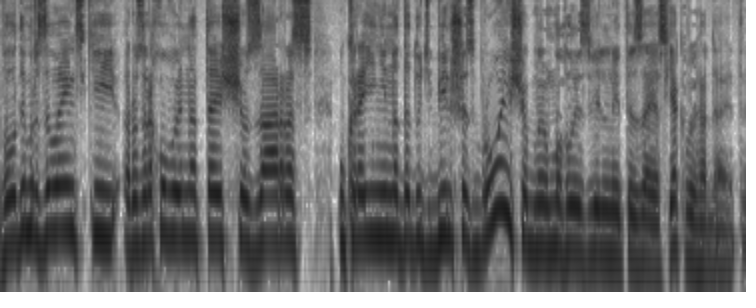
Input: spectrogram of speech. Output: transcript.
Володимир Зеленський розраховує на те, що зараз Україні нададуть більше зброї, щоб ми могли звільнити ЗАЕС. Як ви гадаєте?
